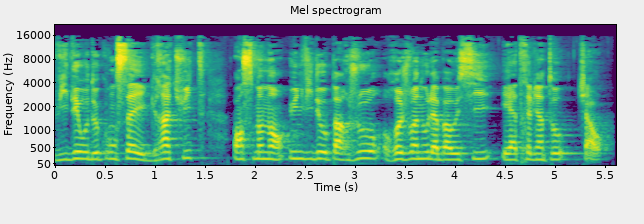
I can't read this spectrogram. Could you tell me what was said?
vidéos de conseils gratuites. En ce moment, une vidéo par jour. Rejoins-nous là-bas aussi et à très bientôt. Ciao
